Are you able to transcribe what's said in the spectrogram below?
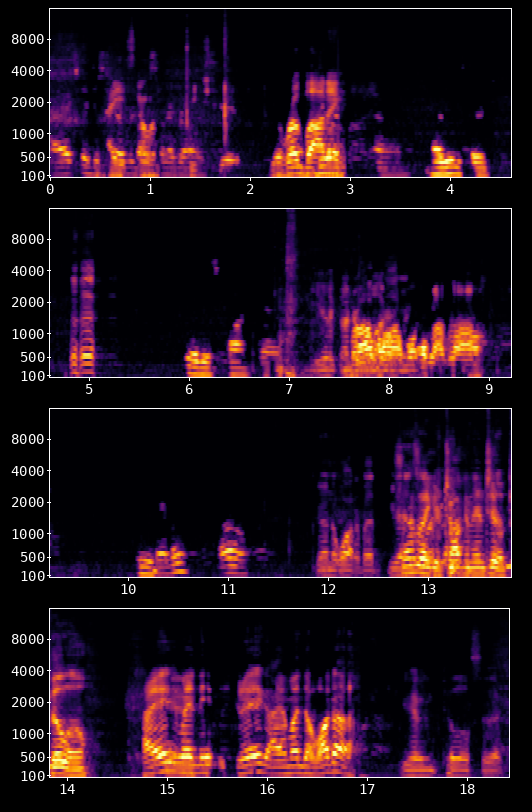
I actually I hate discovered someone this whenever I was shit. You're roboting. doing uh, my research for this podcast. You're like Blah blah underwater. blah blah blah. Can you hear me? Oh, You're underwater, bud. You're Sounds like you're talking into a pillow. Hi, Yeah. my name is Greg. I am underwater. You're having pillow sex.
